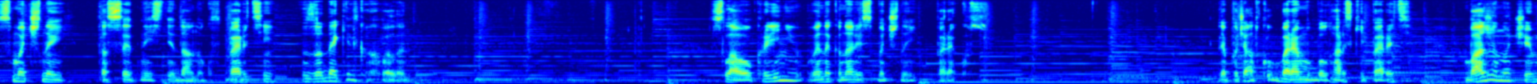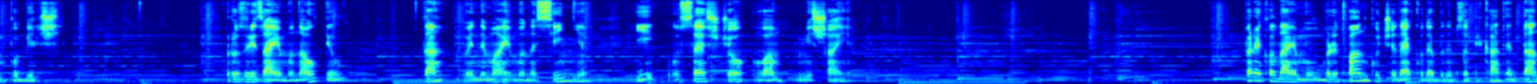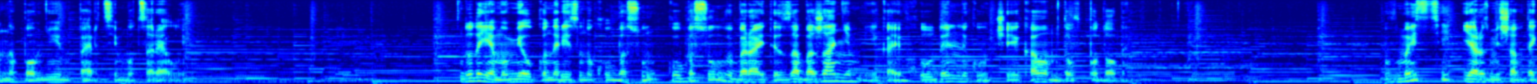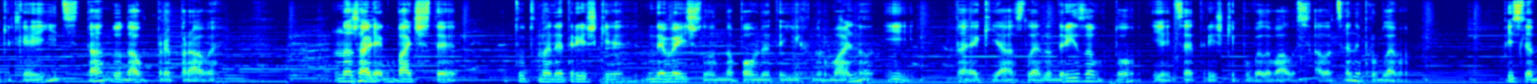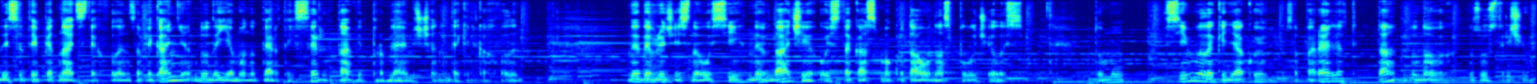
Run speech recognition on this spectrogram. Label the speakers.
Speaker 1: Смачний та ситний сніданок в перці за декілька хвилин. Слава Україні! Ви на каналі Смачний Перекус. Для початку беремо болгарський перець. Бажано чим побільший. Розрізаємо навпіл та винімаємо насіння і усе, що вам мішає. Перекладаємо в бритванку чи декуди будемо запікати та наповнюємо перці моцарелою. Додаємо мілко нарізану ковбасу. Ковбасу вибирайте за бажанням, яка є в холодильнику чи яка вам до вподоби. В мисці я розмішав декілька яєць та додав приправи. На жаль, як бачите, тут в мене трішки не вийшло наповнити їх нормально, і так як я зле надрізав, то яйце трішки повиливалося, але це не проблема. Після 10-15 хвилин запікання додаємо натертий сир та відправляємо ще на декілька хвилин. Не дивлячись на усі невдачі, ось така смакота у нас вийшла. Тому всім велике дякую за перегляд та до нових зустрічей.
